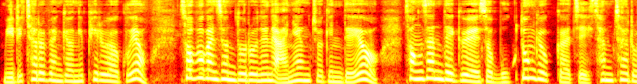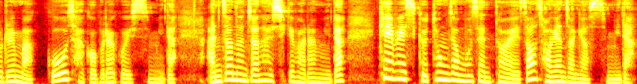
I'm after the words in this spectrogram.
미리 차로 변경이 필요하고요. 서부간선도로는 안양 쪽인데요. 성산대교에서 목동교까지 3차로를 막고 작업을 하고 있습니다. 안전운전 하시기 바랍니다. KBS 교통정보센터에서 정현정이었습니다.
